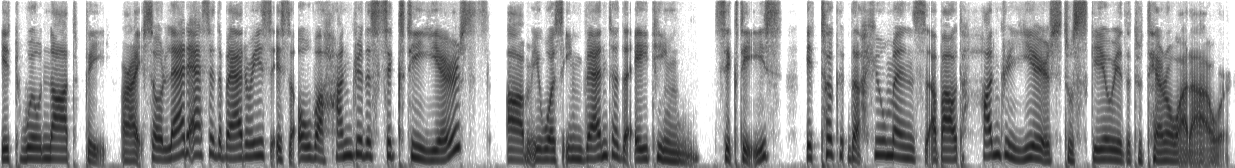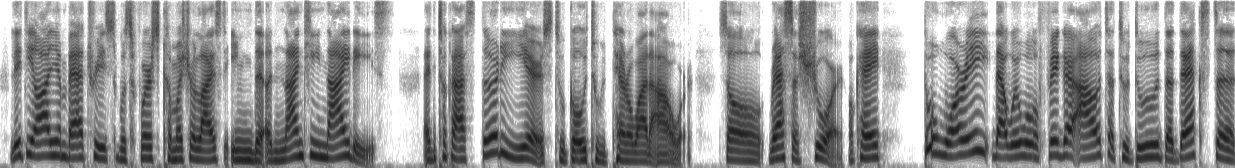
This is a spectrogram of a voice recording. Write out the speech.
It will not be. All right. So lead acid batteries is over 160 years. Um, it was invented the 1860s. It took the humans about 100 years to scale it to terawatt hour. Lithium ion batteries was first commercialized in the 1990s and took us 30 years to go to terawatt hour. So rest assured, okay? Don't worry that we will figure out to do the next uh,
